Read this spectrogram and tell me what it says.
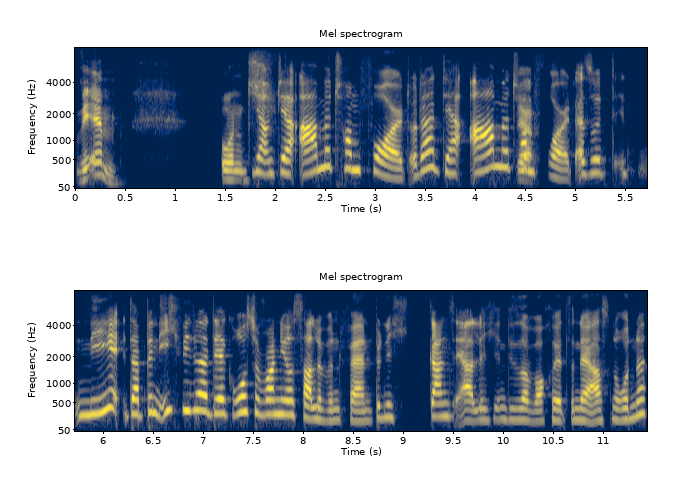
WM. Und ja, und der arme Tom Ford, oder? Der arme Tom ja. Ford. Also, nee, da bin ich wieder der große Ronnie O'Sullivan-Fan, bin ich ganz ehrlich in dieser Woche jetzt in der ersten Runde.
